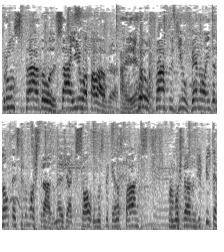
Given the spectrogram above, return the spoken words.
frustrados, saiu a palavra. Ah, é, Foi o rapaz? fato de o Venom ainda não ter sido mostrado, né? Já que só algumas pequenas partes foram mostradas de Peter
